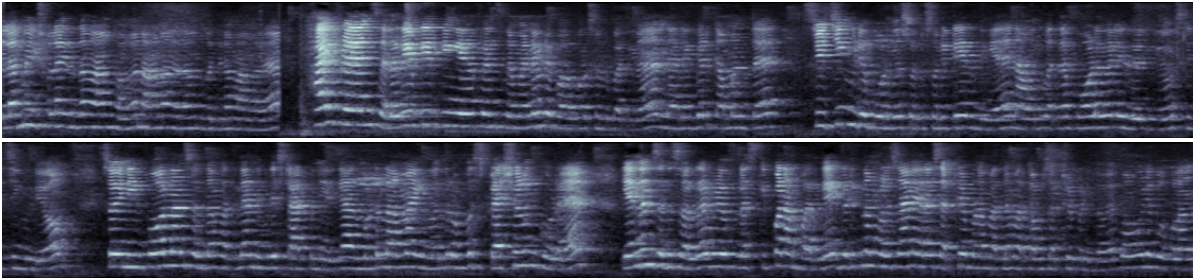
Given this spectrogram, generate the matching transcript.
எல்லாருமே யூஸ்வலாக இதுதான் வாங்குவாங்க. நானும் அதை வந்து பார்த்தீங்கன்னா வாங்குறேன் ஹாய் ஃப்ரெண்ட்ஸ் எல்லோரும் எப்படி இருக்கீங்க? ஃப்ரெண்ட்ஸ் நம்ம என்ன வீடியோ பார்க்க போகிறோம் சொல்லிட்டு பார்த்தீங்கன்னா நிறைய பேர் கமெண்ட்டில் ஸ்டிச்சிங் வீடியோ போடுங்க சொல்லிட்டு சொல்லிகிட்டே இருந்தீங்க. நான் வந்து பார்த்தீங்கன்னா போடவே இது வரைக்கும் ஸ்டிச்சிங் வீடியோ ஸோ இன்றைக்கி போடலான்னு சொல்லி தான் பார்த்தீங்கன்னா அந்த வீடியோ ஸ்டார்ட் பண்ணியிருக்கேன். அது மட்டும் இல்லாமல் இது வந்து ரொம்ப ஸ்பெஷலும் கூட. என்னன்னு சொல்லி சொல்கிறேன் வீடியோ ஃபுல்லாக ஸ்கிப் பண்ண பாருங்க. இது வரைக்கும் நம்மளோட சேனல் யாராவது சப்ஸ்கிரைப் பண்ணால் பார்த்தீங்கன்னா மறக்காமல் சப்ஸ்கிரைப் பண்ணிக்கோங்க. இப்போ வீடியோ போகலாம்.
